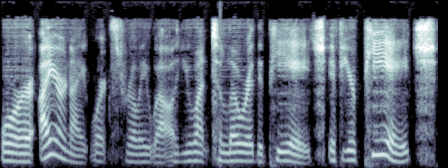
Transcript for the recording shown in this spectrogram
or ironite works really well. You want to lower the pH. If your pH,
